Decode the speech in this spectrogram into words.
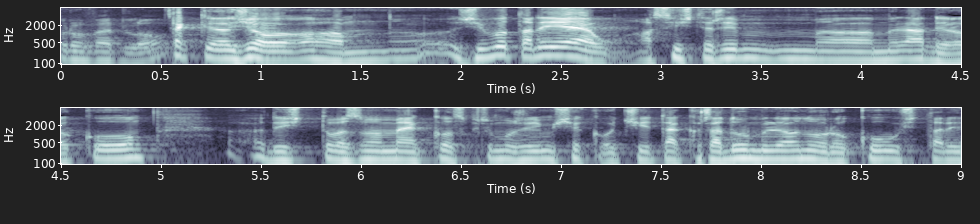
provedlo? Tak že jo, ehm, život tady je asi 4 miliardy roku. Když to vezmeme jako s přimořením všech očí, tak řadu milionů roků už tady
